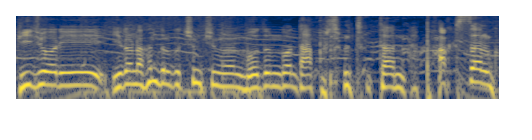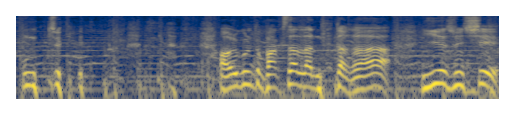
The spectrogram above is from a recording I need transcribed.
비주얼이 일어나 흔들고 춤추면 모든 건 다 부술 듯한 박살 공주. 얼굴도 박살난 데다가 이예순 씨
